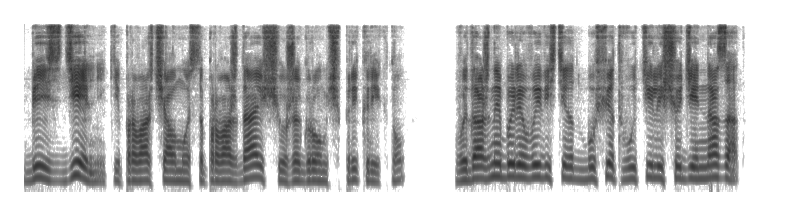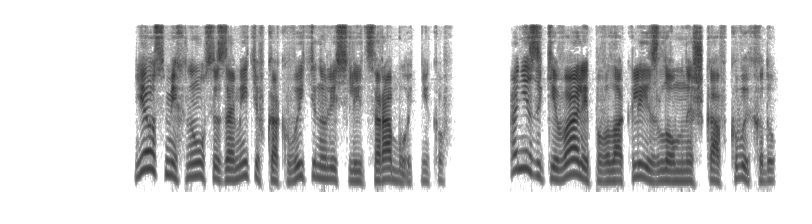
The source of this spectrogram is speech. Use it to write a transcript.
«Бездельники!» — проворчал мой сопровождающий, уже громче прикрикнул. «Вы должны были вывести этот буфет в утиль еще день назад». Я усмехнулся, заметив, как вытянулись лица работников. Они закивали и поволокли изломанный шкаф к выходу.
